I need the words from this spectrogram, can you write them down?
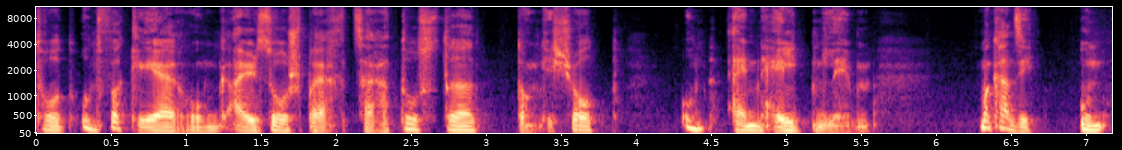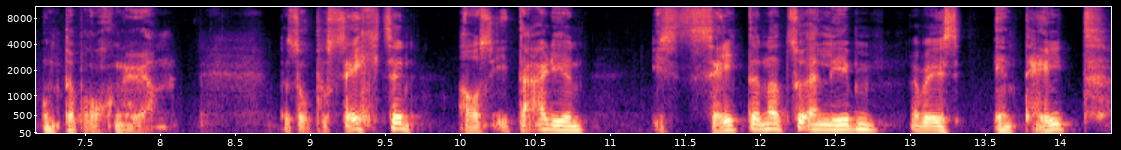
Tod und Verklärung, also sprach Zarathustra, Don Quixote und ein Heldenleben. Man kann sie ununterbrochen hören. Das Opus 16 aus Italien ist seltener zu erleben, aber es enthält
